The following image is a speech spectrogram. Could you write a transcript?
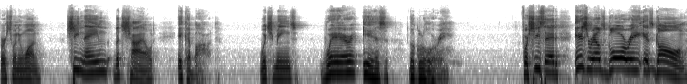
Verse 21 She named the child Ichabod, which means where is the glory? For she said, Israel's glory is gone.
